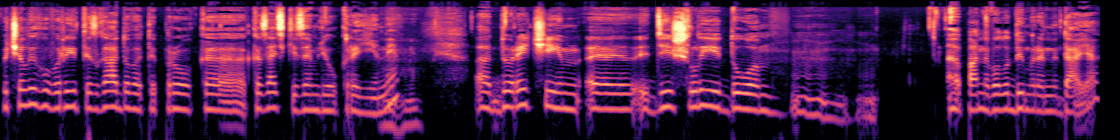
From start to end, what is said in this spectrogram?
почали говорити, згадувати про казацькі землі України. Е, До речі, е, дійшли до е, пана Володимира Недая.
